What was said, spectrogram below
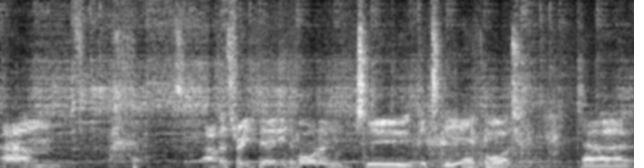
Um, up at 3.30 in the morning to get to the airport. Uh,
